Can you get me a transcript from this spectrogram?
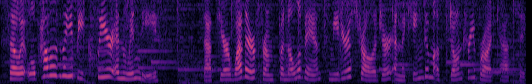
So it will probably be clear and windy. That's your weather from Finola Vance, meteor astrologer, and the Kingdom of Stonetree Broadcasting.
